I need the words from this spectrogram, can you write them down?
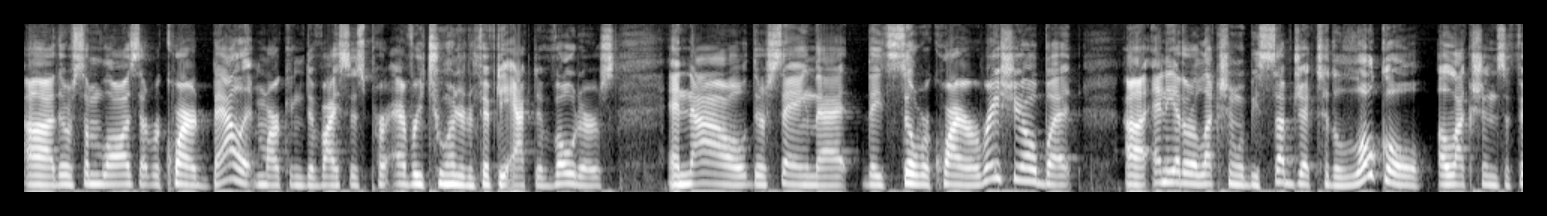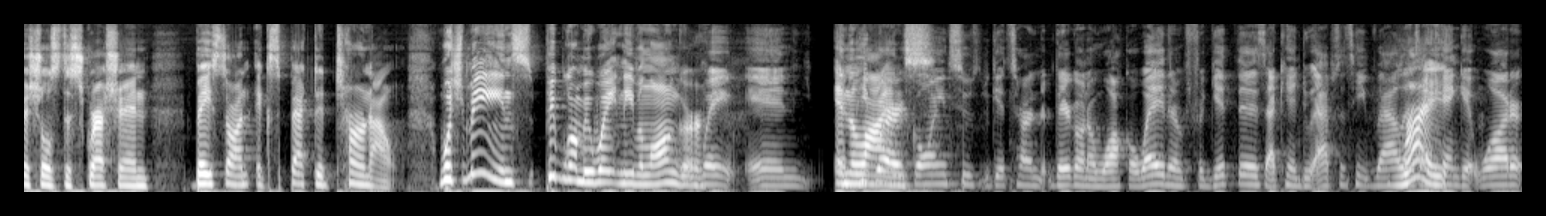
Uh, there were some laws that required ballot marking devices per every 250 active voters. And now they're saying that they still require a ratio, but uh, any other election would be subject to the local elections officials' discretion based on expected turnout, which means people are going to be waiting even longer. wait and In and the people lines. are going to get turned they're going to walk away they're forget this i can't do absentee ballots Right. i can't get water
